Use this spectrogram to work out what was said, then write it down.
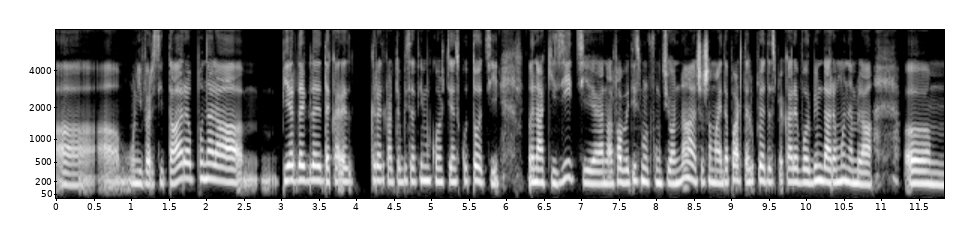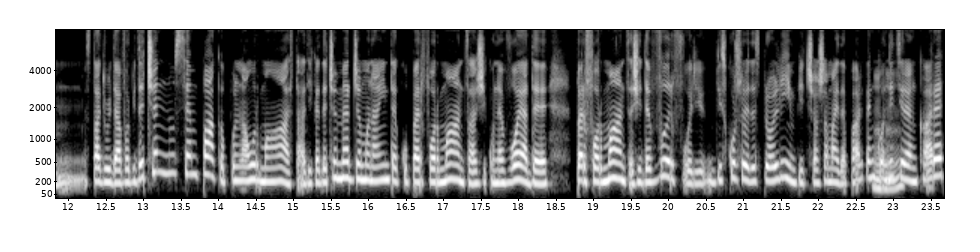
a, a universitară, până la pierderile de care cred că ar trebui să fim conștienți cu toții în achiziție, în alfabetismul funcțional și așa mai departe, lucrurile despre care vorbim, dar rămânem la um, stadiul de a vorbi. De ce nu se împacă până la urmă asta? Adică de ce mergem înainte cu performanța și cu nevoia de performanță și de vârfuri, discursurile despre olimpici și așa mai departe, în uh-huh. condițiile în care,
